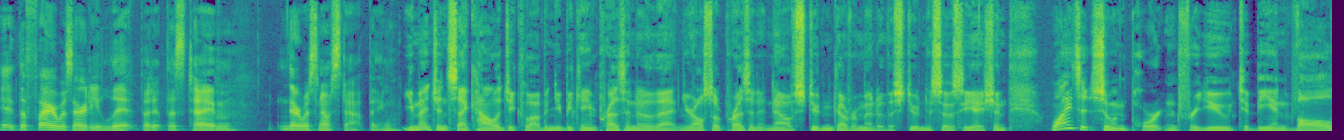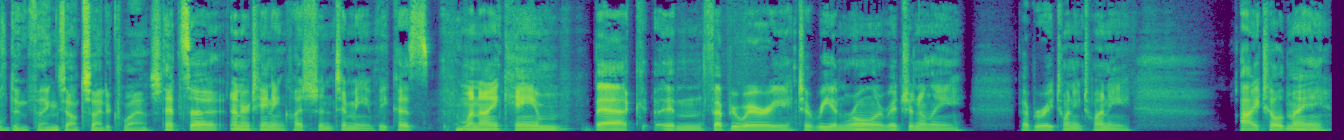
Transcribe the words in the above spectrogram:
eh, the fire was already lit, but at this time, there was no stopping. You mentioned Psychology Club and you became president of that, and you're also president now of Student Government or the Student Association. Why is it so important for you to be involved in things outside of class? That's a entertaining question to me because when I came back in February to re-enroll originally, February 2020, I told my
